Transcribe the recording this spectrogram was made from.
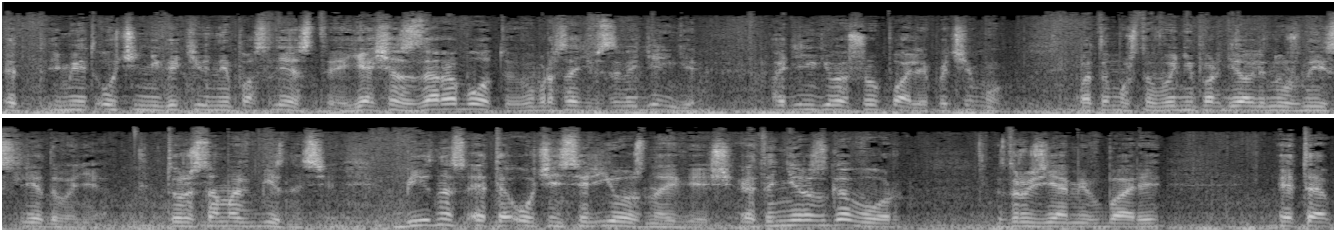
это имеет очень негативные последствия. Я сейчас заработаю, вы бросаете свои деньги, а деньги ваши упали. Почему? Потому что вы не проделали нужные исследования. То же самое в бизнесе. Бизнес – это очень серьезная вещь. Это не разговор с друзьями в баре. Это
